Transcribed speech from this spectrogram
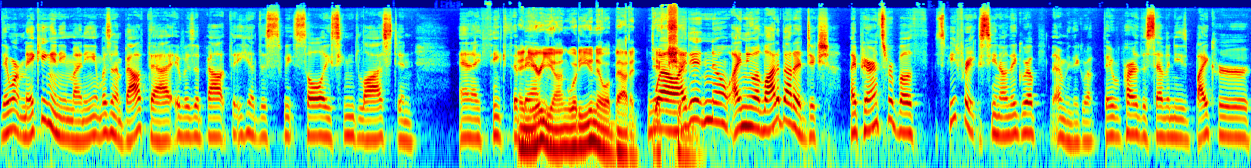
they weren't making any money it wasn't about that it was about that he had this sweet soul he seemed lost and and i think the And band you're young. What do you know about addiction? well i didn't know i knew a lot about addiction my parents were both speed freaks you know they grew up i mean they grew up they were part of the 70s biker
